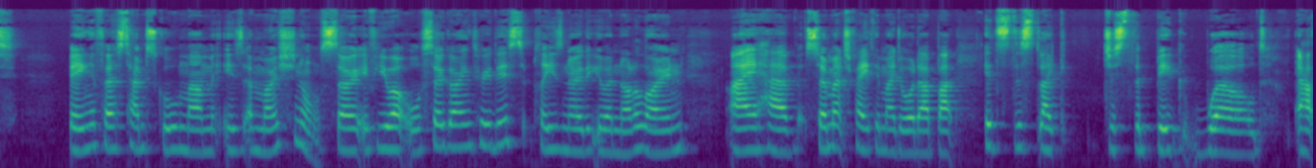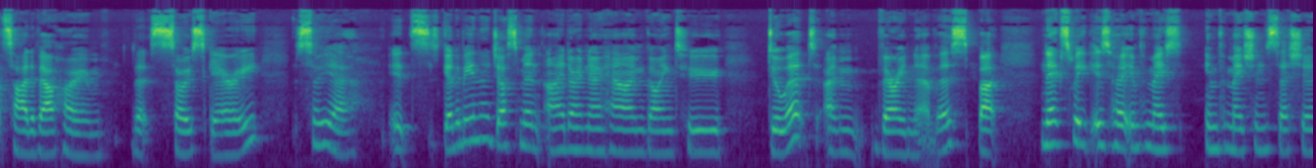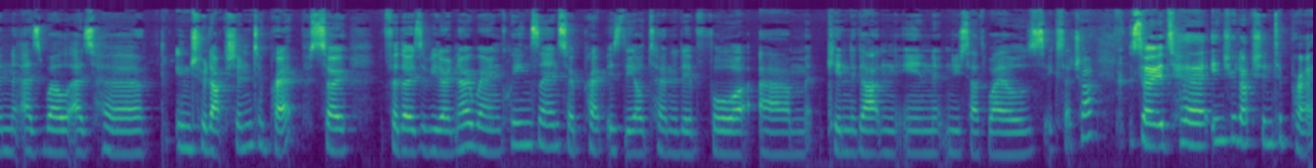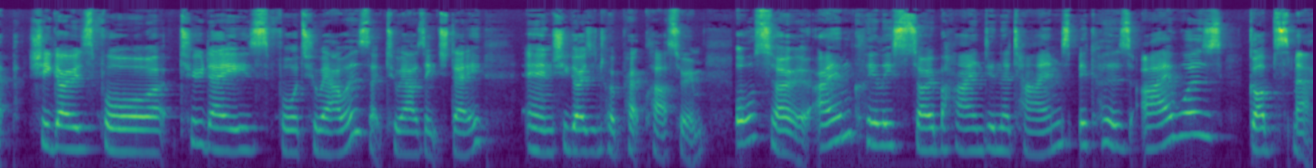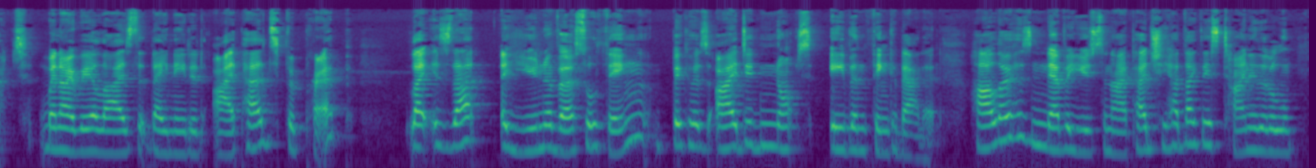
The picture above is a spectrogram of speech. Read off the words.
being a first time school mum is emotional. So if you are also going through this, please know that you are not alone. I have so much faith in my daughter, but it's this like just the big world outside of our home that's so scary. So yeah, it's going to be an adjustment. I don't know how I'm going to do it. I'm very nervous, but next week is her information information session as well as her introduction to prep. So for those of you don't know, we're in Queensland, so prep is the alternative for um, kindergarten in New South Wales, etc. So it's her introduction to prep. She goes for two days for two hours, like two hours each day, and she goes into a prep classroom. Also, I am clearly so behind in the times because I was gobsmacked when I realized that they needed iPads for prep. Like, is that a universal thing? Because I did not even think about it. Harlow has never used an iPad. She had like this tiny little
